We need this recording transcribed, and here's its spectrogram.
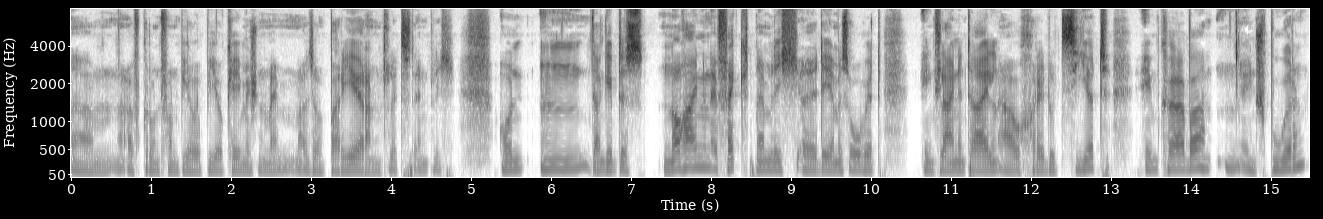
ähm, aufgrund von bio biochemischen, also Barrieren letztendlich. Und mh, hm, dann gibt es noch einen Effekt, nämlich äh, DMSO wird in kleinen Teilen auch reduziert im Körper in Spuren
